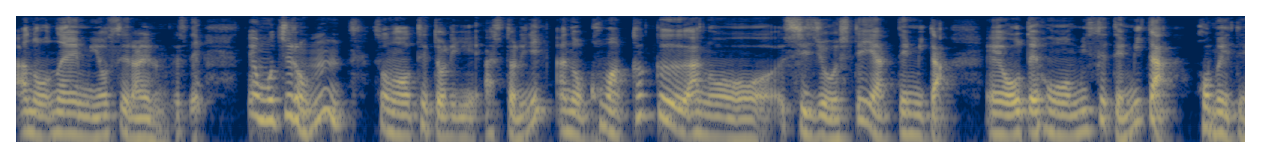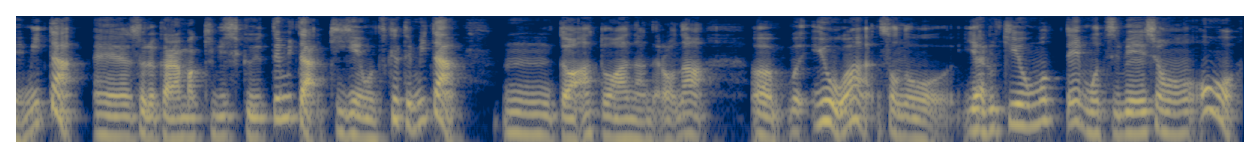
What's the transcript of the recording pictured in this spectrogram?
あの、悩み寄せられるんですね。でもちろん、その手取り、足取りね、あの、細かく、あの、指示をしてやってみた。えーお手本を見せてみた。褒めてみた。えーそれから、ま、厳しく言ってみた。期限をつけてみた。うんと、あとは、なんだろうな。要は、その、やる気を持って、モチベーションを、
